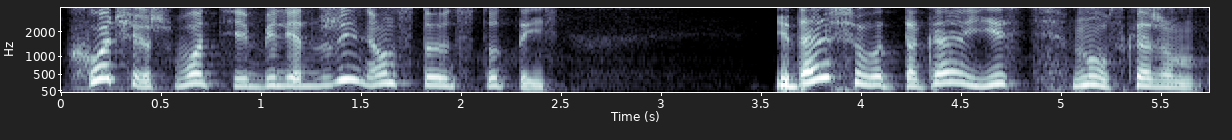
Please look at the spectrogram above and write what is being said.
Хочешь, вот тебе билет в жизнь, он стоит 100 тысяч. И дальше вот такая есть, ну, скажем,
